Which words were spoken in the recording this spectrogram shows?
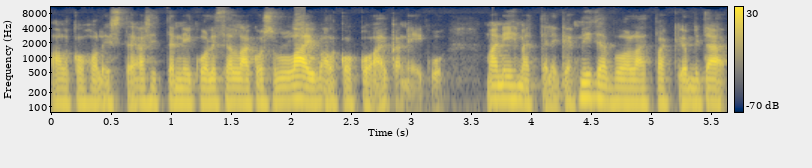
alkoholista ja sitten niin kuin oli sellainen, kun olisi ollut laivalla koko aika. Niin kuin, mä ihmettelin, että miten voi olla, että vaikka jo mitä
